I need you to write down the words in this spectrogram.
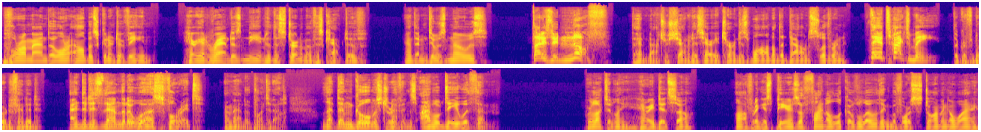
Before Armando or Albus could intervene, Harry had rammed his knee into the sternum of his captive, and then into his nose. That is enough! The headmaster shouted as Harry turned his wand on the downed Slytherin. They attacked me! The Gryffindor defended. And it is them that are worse for it, Armando pointed out. Let them go, Mr. Evans. I will deal with them. Reluctantly, Harry did so, offering his peers a final look of loathing before storming away.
